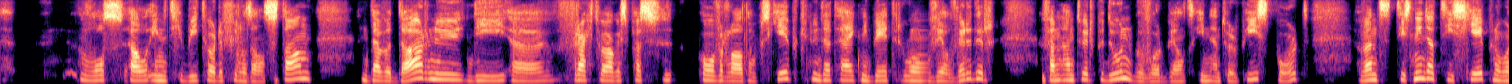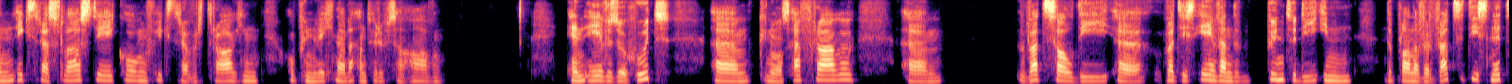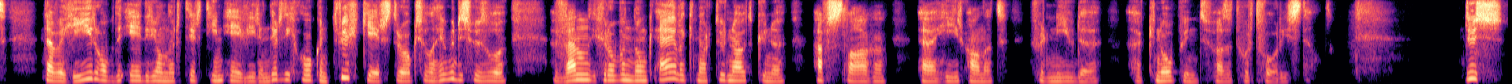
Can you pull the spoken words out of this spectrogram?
los al in het gebied waar de files al staan, dat we daar nu die uh, vrachtwagens pas overlaten op schepen, kunnen we dat eigenlijk niet beter gewoon veel verder van Antwerpen doen, bijvoorbeeld in Antwerp Eastport. Want het is niet dat die schepen nog een extra sluis tegenkomen of extra vertraging op hun weg naar de Antwerpse haven. En even zo goed um, kunnen we ons afvragen, um, wat, zal die, uh, wat is een van de punten die in de plannen vervat zit, is net dat we hier op de E313, E34 ook een terugkeerstrook zullen hebben. Dus we zullen van Grobbendonk eigenlijk naar Turnhout kunnen afslagen uh, hier aan het vernieuwde uh, knooppunt, zoals het wordt voorgesteld. Dus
